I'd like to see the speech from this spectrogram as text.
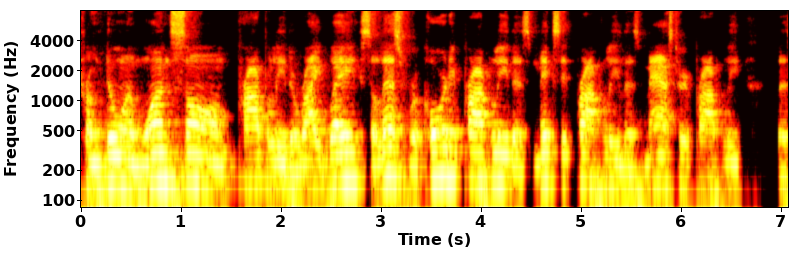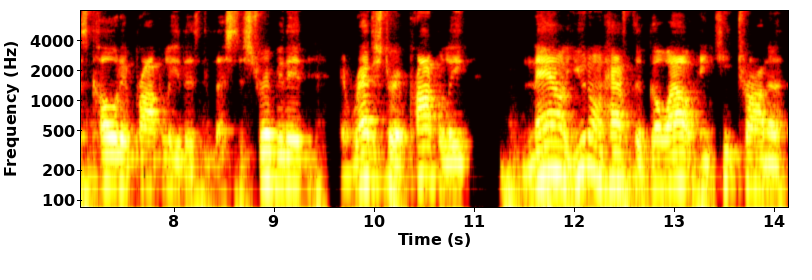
from doing one song properly the right way. So let's record it properly, let's mix it properly, let's master it properly, let's code it properly, let's, let's distribute it and register it properly. Now you don't have to go out and keep trying to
